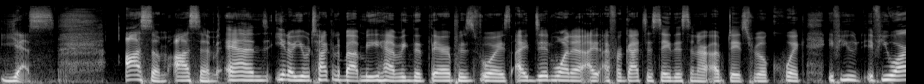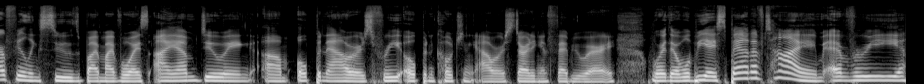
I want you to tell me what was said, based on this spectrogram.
Yes. Awesome, awesome. And you know, you were talking about me having the therapist voice. I did want to I, I forgot to say this in our updates real quick. If you if you are feeling soothed by my voice, I am doing um, open hours, free open coaching hours starting in February, where there will be a span of time every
